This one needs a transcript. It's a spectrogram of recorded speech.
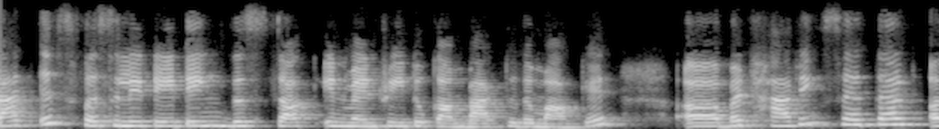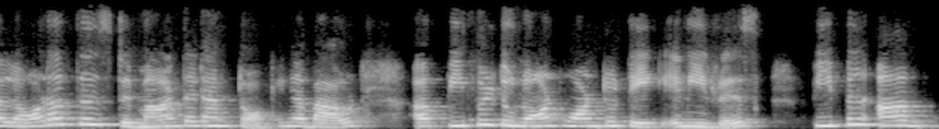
that is facilitating the stuck inventory to come back to the market. Uh, but having said that, a lot of this demand that I'm talking about, uh, people do not want to take any risk. People are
